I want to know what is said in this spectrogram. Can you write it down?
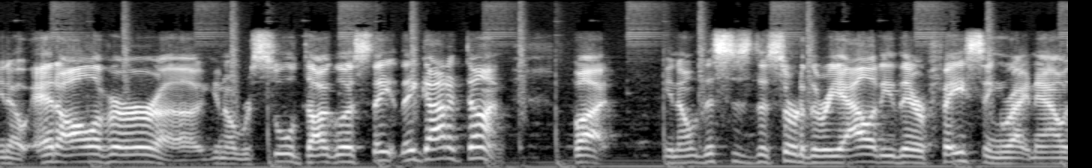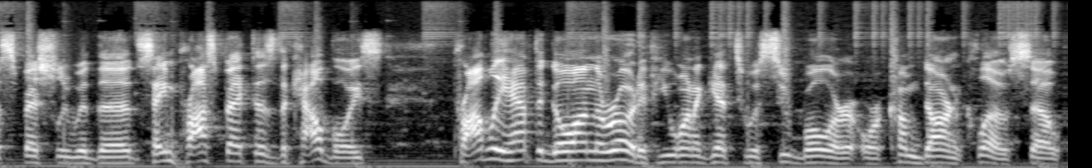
you know, Ed Oliver, uh, you know, Rasul Douglas. They they got it done. But you know, this is the sort of the reality they're facing right now, especially with the same prospect as the Cowboys. Probably have to go on the road if you want to get to a Super Bowl or, or come darn close. So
